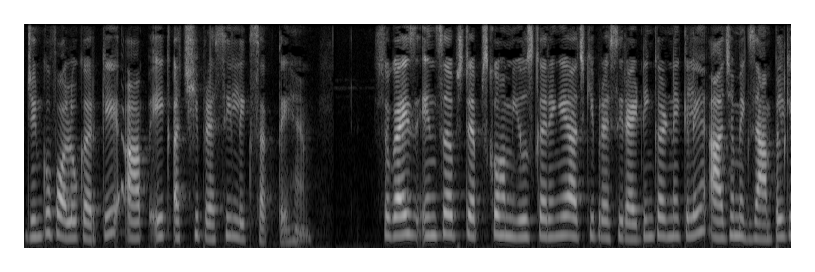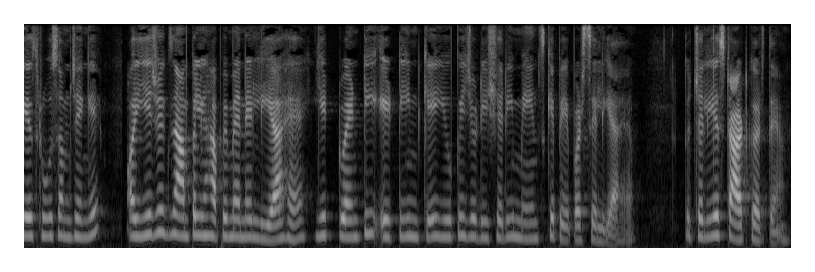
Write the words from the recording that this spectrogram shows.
जिनको फॉलो करके आप एक अच्छी प्रेसी लिख सकते हैं। सो गाइज़ इन सब स्टेप्स को हम यूज़ करेंगे आज की प्रेसी राइटिंग करने के लिए। आज हम एग्ज़ाम्पल के थ्रू समझेंगे। और ये जो एग्ज़ाम्पल यहाँ पे मैंने लिया है, ये 2018 के यूपी जुडिशरी मेंस के पेपर से लिया है। तो चलिए स्टार्ट करते हैं।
